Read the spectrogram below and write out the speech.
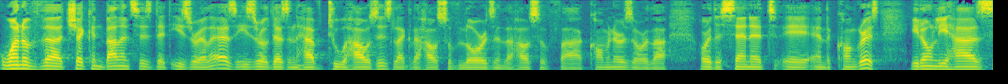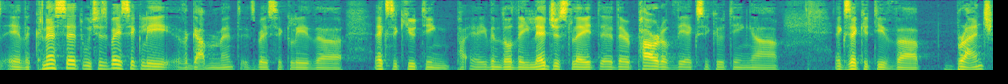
one of the check and balances that Israel has. Israel doesn't have two houses like the House of Lords and the House of uh, Commoners or the or the Senate uh, and the Congress. It only has uh, the Knesset, which is basically the government. It's basically the executing. Even though they legislate, they're part of the executing uh, executive uh, branch.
